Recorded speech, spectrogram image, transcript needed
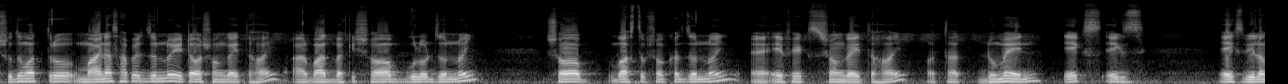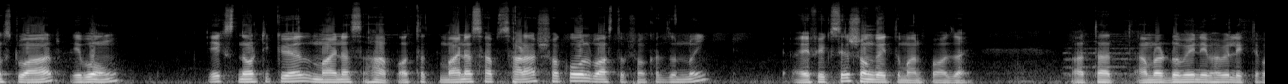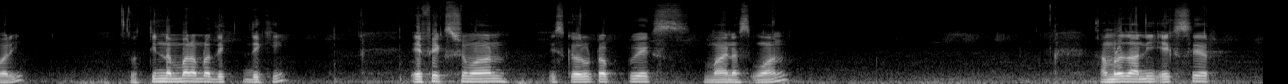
শুধুমাত্র মাইনাস হাফের জন্য এটা অসংজ্ঞায়িত হয়, আর বাদ বাকি সবগুলোর জন্যই, সব বাস্তব সংখ্যার জন্যই এফ এক্স সংজ্ঞায়িত হয়, অর্থাৎ domain X X X belongs to R এবং X not equal minus half অর্থাৎ মাইনাস হাফ ছাড়া সকল বাস্তব সংখ্যার জন্যই এফ এক্সের সংজ্ঞায়িত মান পাওয়া যায়। অর্থাৎ আমরা ডোমেইন এভাবে লিখতে পারি। তো তিন নম্বর আমরা দেখ- এফ এক্স সমান square root of two X minus one আমরা জানি এক্সের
